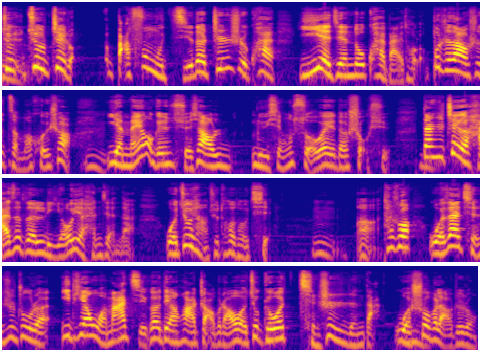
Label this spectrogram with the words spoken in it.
就就这种，把父母急的真是快一夜间都快白头了，不知道是怎么回事儿，也没有跟学校履行所谓的手续。但是这个孩子的理由也很简单，我就想去透透气。嗯啊，他说我在寝室住着，一天我妈几个电话找不着我，就给我寝室人打，我受不了这种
